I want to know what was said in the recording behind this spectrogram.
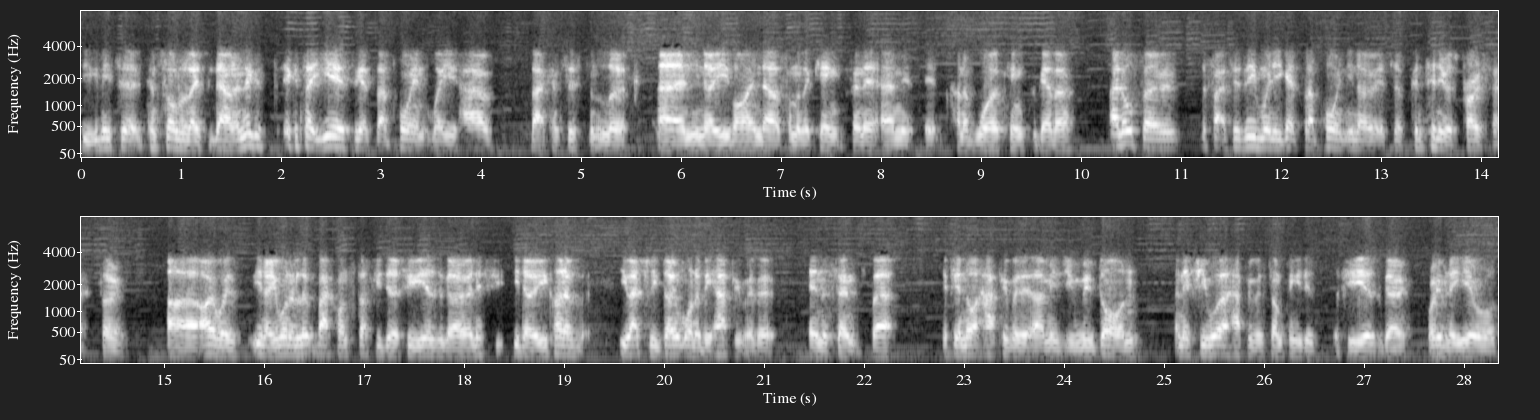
You need to consolidate it down, and it, can- it can take years to get to that point where you have that consistent look, and you know you've ironed out some of the kinks in it, and it, it's kind of working together. And also the fact is, even when you get to that point, you know it's a continuous process. So uh, I always, you know, you want to look back on stuff you did a few years ago, and if you, you know you kind of you actually don't want to be happy with it in the sense that if you're not happy with it, that means you moved on. And if you were happy with something you did a few years ago, or even a year or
